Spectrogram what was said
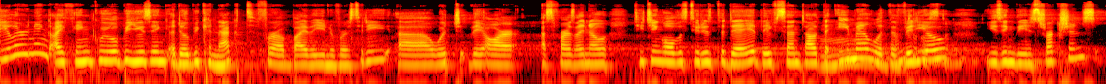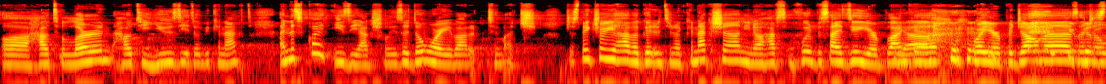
e-learning, I think we will be using Adobe Connect for by the university, uh, which they are, as far as I know, teaching all the students today. They've sent out the email with the video using the instructions, uh, how to learn, how to use the Adobe Connect, and it's quite easy actually. So don't worry about it too much. Just make sure you have a good internet connection. You know, have some food beside you, your blanket, Yeah. wear your pajamas, and just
